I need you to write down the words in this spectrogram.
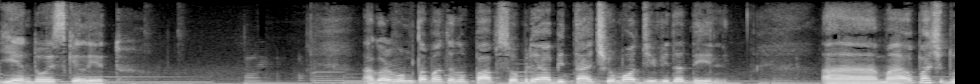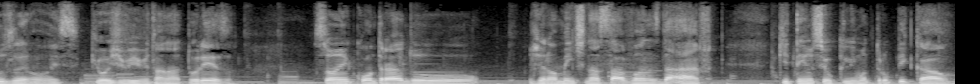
e endoesqueleto. Agora vamos estar tá batendo papo sobre o habitat e o modo de vida dele. A maior parte dos leões que hoje vivem na natureza são encontrados geralmente nas savanas da África, que tem o seu clima tropical,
